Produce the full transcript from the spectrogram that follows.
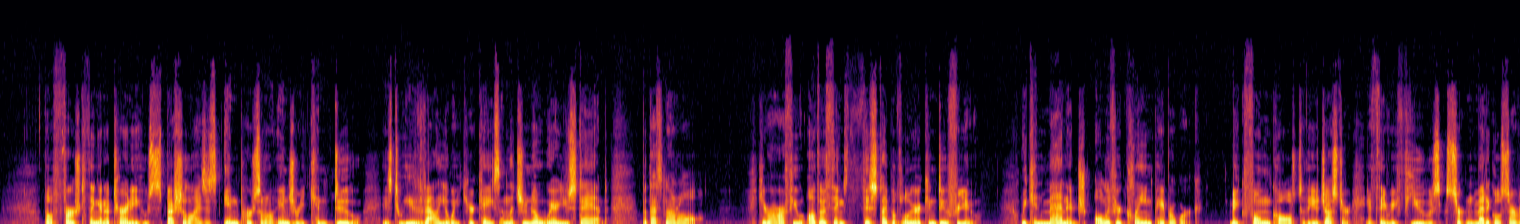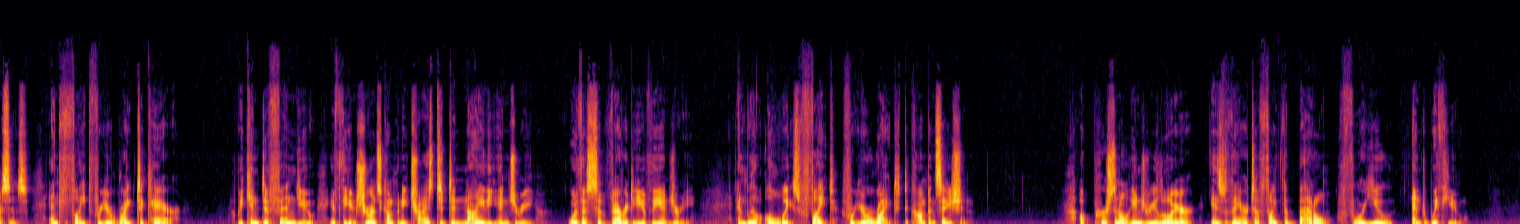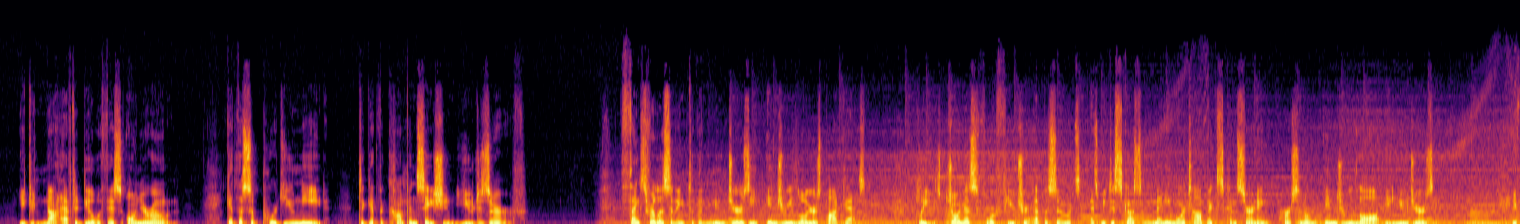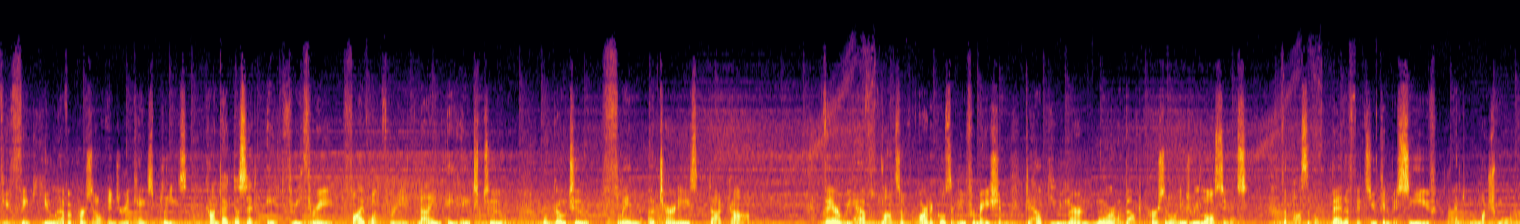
The first thing an attorney who specializes in personal injury can do is to evaluate your case and let you know where you stand. But that's not all. Here are a few other things this type of lawyer can do for you. We can manage all of your claim paperwork, make phone calls to the adjuster if they refuse certain medical services, and fight for your right to care. We can defend you if the insurance company tries to deny the injury or the severity of the injury and we'll always fight for your right to compensation. A personal injury lawyer is there to fight the battle for you and with you. You do not have to deal with this on your own. Get the support you need to get the compensation you deserve. Thanks for listening to the New Jersey Injury Lawyers Podcast. Please join us for future episodes as we discuss many more topics concerning personal injury law in New Jersey. If you think you have a personal injury case, please contact us at 833 513 9882 or go to flynnattorneys.com. There we have lots of articles and information to help you learn more about personal injury lawsuits, the possible benefits you can receive, and much more.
